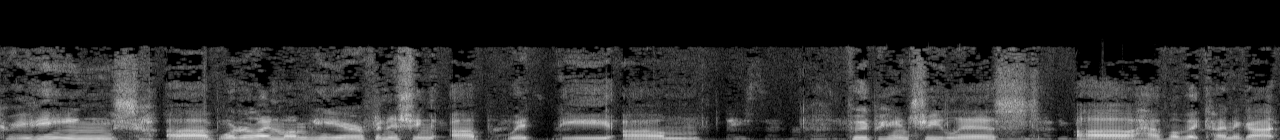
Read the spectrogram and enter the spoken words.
Greetings, uh, Borderline Mom here, finishing up with the um, food pantry list. Uh, half of it kind of got,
